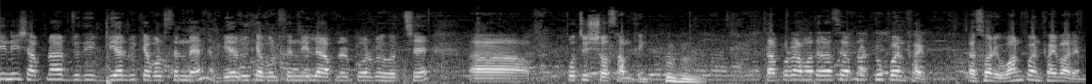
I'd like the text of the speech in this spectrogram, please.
জিনিস আপনার যদি বিআরবি কেবল ফ্যান নেন বিআরবি কেবল ফ্যান নিলে আপনার পড়বে হচ্ছে পঁচিশশো সামথিং তারপরে আমাদের আছে আপনার two point five sorry one point five R M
